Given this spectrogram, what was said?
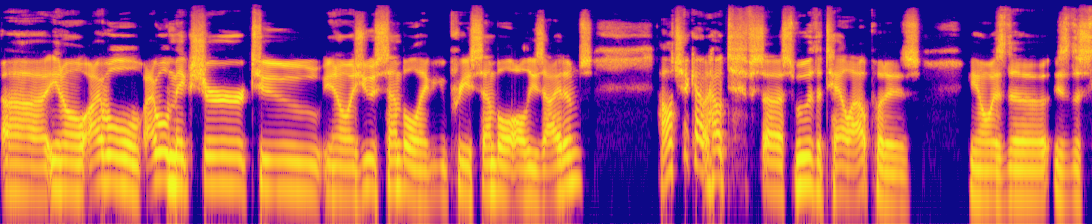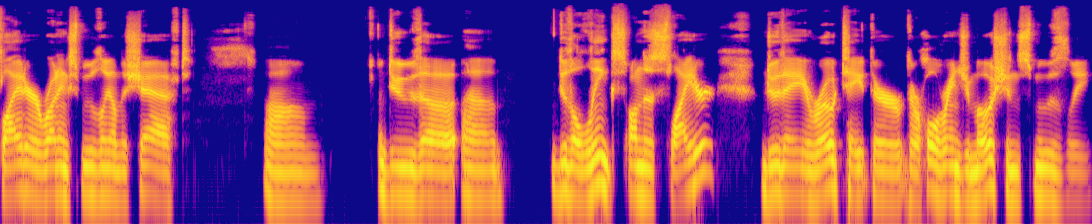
uh, you know, I will I will make sure to you know as you assemble like you pre-assemble all these items, I'll check out how t- uh, smooth the tail output is. You know, is the is the slider running smoothly on the shaft? Um, do the uh, do the links on the slider do they rotate their their whole range of motion smoothly?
